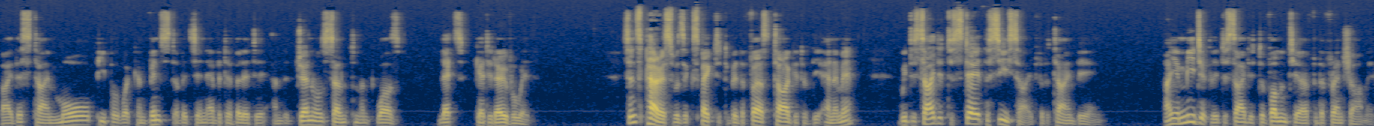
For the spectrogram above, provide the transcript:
By this time, more people were convinced of its inevitability, and the general sentiment was, let's get it over with. Since Paris was expected to be the first target of the enemy, we decided to stay at the seaside for the time being. I immediately decided to volunteer for the French army.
